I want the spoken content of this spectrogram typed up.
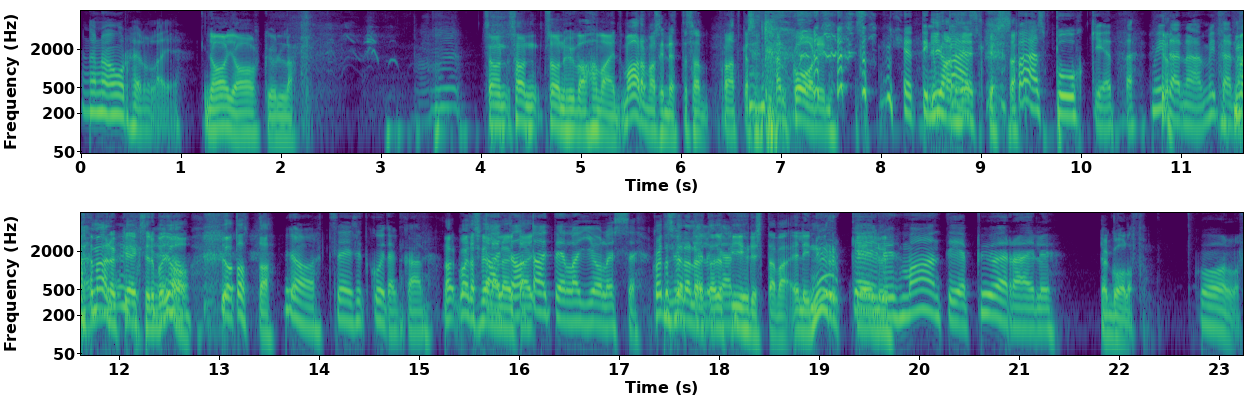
No, no urheilulajeja. Joo, joo, kyllä. Se on, se on, se on hyvä havainto. Mä arvasin, että sä ratkaisit tämän koodin. miettinyt Ihan pääs, hetkessä. pääs puhki, että mitä nämä, mitä mä, nämä. mä en ole keksinyt, mutta joo, joo, totta. Joo, se ei sitten kuitenkaan. No, koitas vielä Taite- löytää, Taiteella ole se. koitas vielä löytää jokin yhdistävä. Eli nyrkkeily Nyrkkeily, maantie, pyöräily, ja golf. golf.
